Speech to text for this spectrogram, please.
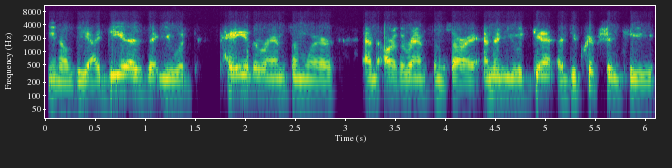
you know, the idea is that you would pay the ransomware and or the ransom, sorry, and then you would get a decryption key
